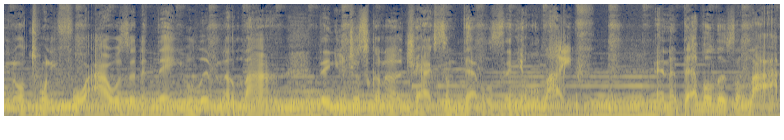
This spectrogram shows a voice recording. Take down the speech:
you know, 24 hours of the day you live in a lie, then you're just gonna attract some devils in your life. And the devil is a lie.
